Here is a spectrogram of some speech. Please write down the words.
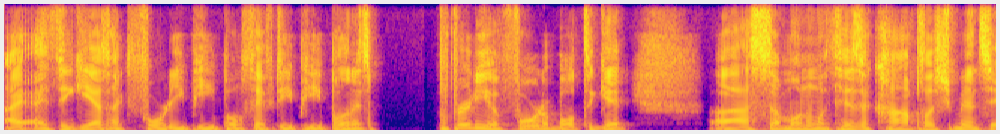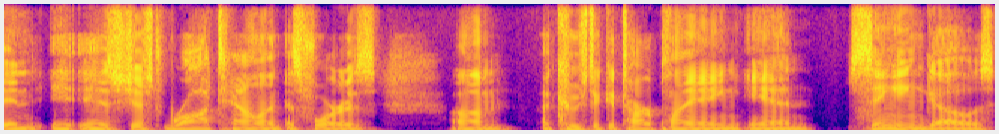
I, I think he has like 40 people, 50 people, and it's pretty affordable to get uh, someone with his accomplishments and his just raw talent as far as um, acoustic guitar playing and singing goes.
